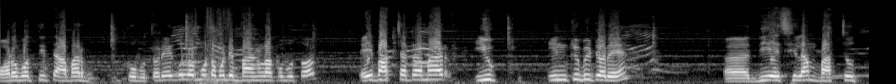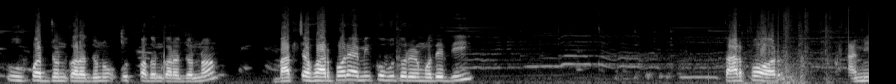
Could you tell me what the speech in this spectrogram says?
পরবর্তীতে আবার কবুতর, এগুলো মোটামুটি বাংলা কবুতর। এই বাচ্চাটা আমার ইউ ইনকিউবেটরে দিয়েছিলাম বাচ্চা উপার্জন করার জন্য, উৎপাদন করার জন্য। বাচ্চা হওয়ার পরে আমি কবুতরের মধ্যে দিই। তারপর আমি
